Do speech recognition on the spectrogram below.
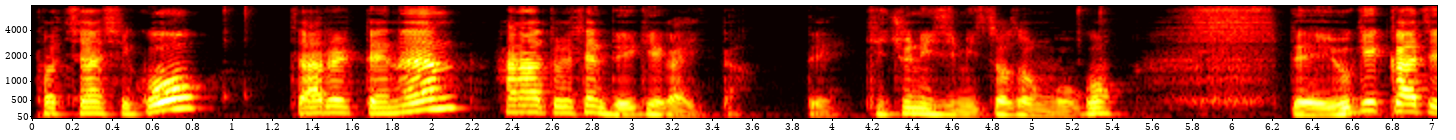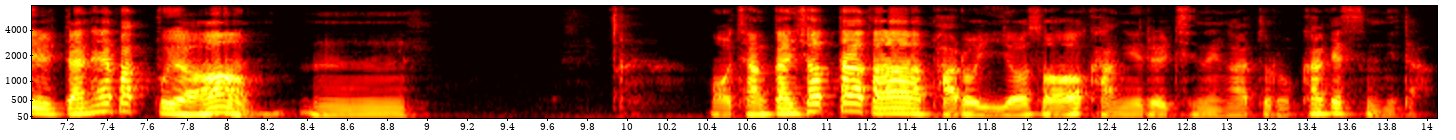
터치하시고 자를 때는 하나, 둘, 셋, 네 개가 있다. 네, 기준이 지금 있어서 온 거고. 네, 여기까지 일단 해봤고요. 음, 어, 잠깐 쉬었다가 바로 이어서 강의를 진행하도록 하겠습니다.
